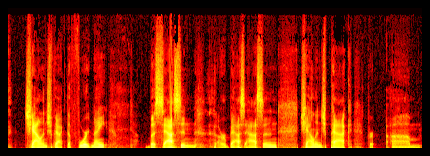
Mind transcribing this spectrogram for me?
challenge pack the Fortnite Bassassin or Bassassin challenge pack for, um,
